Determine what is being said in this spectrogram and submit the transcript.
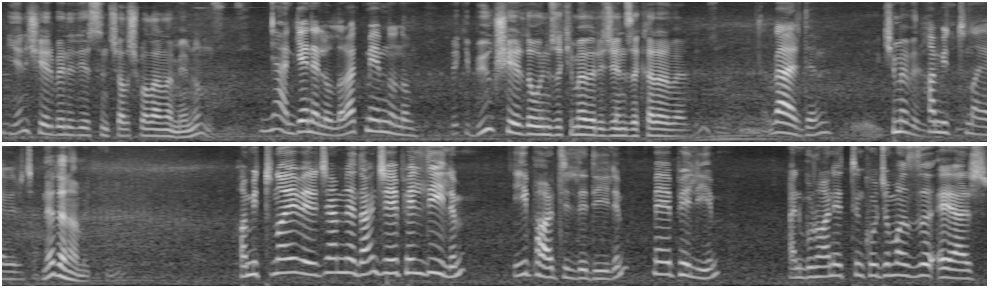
Peki Yenişehir Belediyesi'nin çalışmalarına memnun musunuz? Yani genel olarak memnunum. Peki Büyükşehir'de oyunuzu kime vereceğinize karar verdiniz mi? Verdim. Ee, Kime vereceksiniz? Hamit Tuna'ya vereceğim. Neden Hamit Tuna? Hamit Tuna'ya vereceğim. Neden? CHP'li değilim. İyi Partili de değilim. MHP'liyim. Hani Burhanettin Kocamaz'ı eğer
